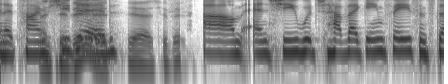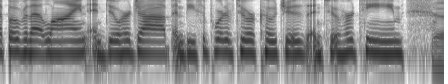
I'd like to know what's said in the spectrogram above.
and at times And she, did. Yeah, she did. Um, and she would have that game face and step over that line and do her job and be supportive to her coaches and to her team. Yeah.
